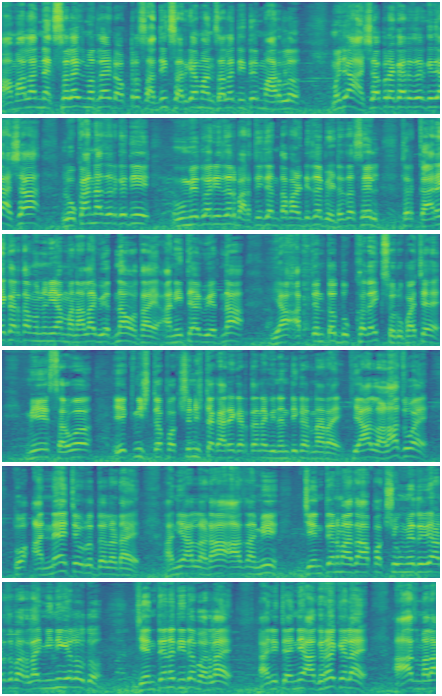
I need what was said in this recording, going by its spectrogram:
आम्हाला नक्सलाईज मधला डॉक्टर सादिक सारख्या माणसाला तिथे मारलं. म्हणजे अशा प्रकारे जर कधी अशा लोकांना जर कधी उमेदवारी जर भारतीय जनता पार्टीचं भेटत असेल तर कार्यकर्ता म्हणून या मनाला वेदना होत आहे. आणि त्या वेदना या अत्यंत दुःखदायक स्वरूपाच्या आहे. मी सर्व एकनिष्ठ पक्षनिष्ठ कार्यकर्त्यांना विनंती करणार आहे की हा लढा जो आहे तो अन्यायाच्या विरुद्ध लढा आहे. आणि हा लढा आज आम्ही जनतेनं माझा अपक्ष उमेदवारी अर्ज भरला आहे मी नाही गेलो होतो. जनतेनं तिथं भरला आहे आणि त्यांनी आग्रह केला आहे आज मला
